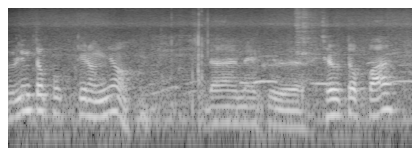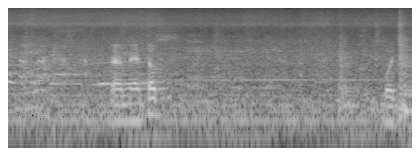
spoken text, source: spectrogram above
놀림 떡볶이랑요. 그 다음에 그 제육덮밥 그 다음에 떡 뭐지?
